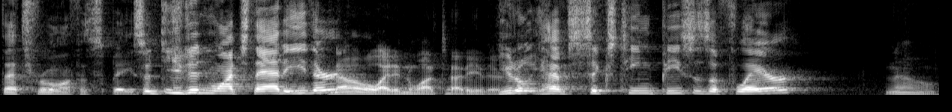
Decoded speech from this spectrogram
That's from Office Space. So, you didn't watch that either? No, I didn't watch that either. You don't have 16 pieces of flair? no.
